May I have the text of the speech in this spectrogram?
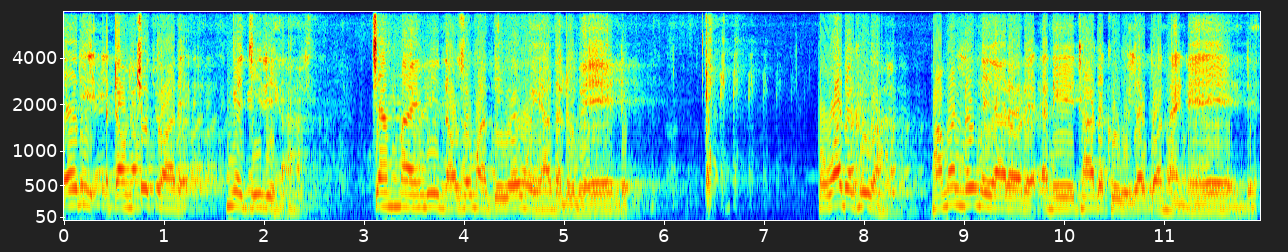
အဲ့ဒီအတောင်ကျွတ်သွားတဲ့ ငှက်ကြီးတွေဟာကြမ်းမှန်ပြီးနောက်ဆုံးမှသေဘောဝင်ရတယ်လို့ပဲလို့ဘဝတစ်ခုဟာဘာမှလုံးမရတော့တဲ့အနေအထားတစ်ခုကိုရောက်သွားနိုင်တယ်တဲ့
